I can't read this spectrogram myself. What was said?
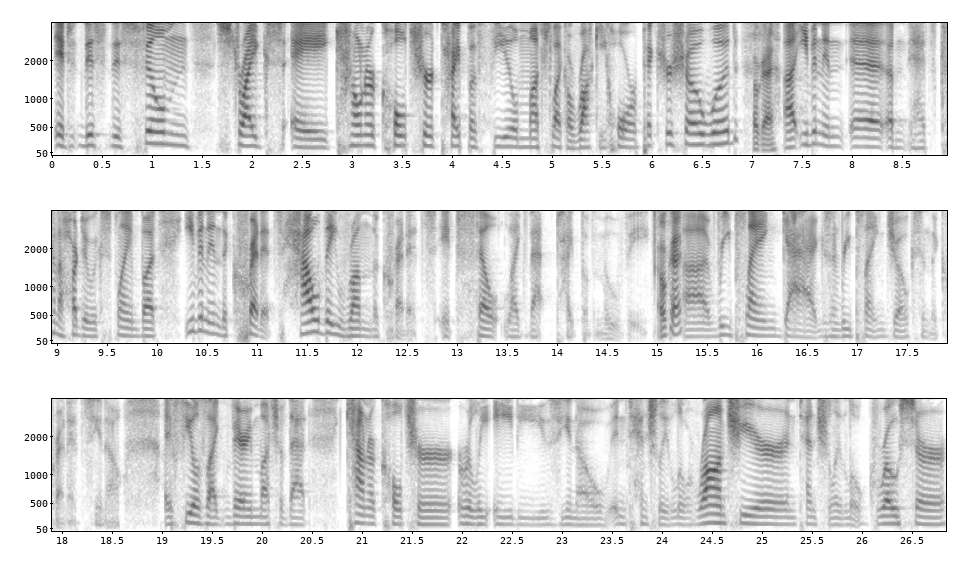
it this this film strikes a counterculture type of feel much like a rocky horror picture show would Okay. uh, even in uh, um, it's kind of hard to explain but even in the credits how they run the credits it felt like that type of movie Okay. uh, replaying gags and replaying jokes in the credits. You know, it feels like very much of that counterculture early '80s. You know, intentionally a little raunchier, intentionally a little grosser,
